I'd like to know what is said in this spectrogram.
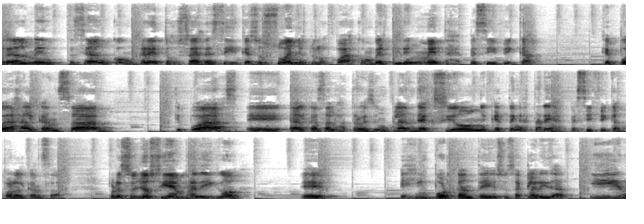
realmente sean concretos, o sea, es decir, que esos sueños tú los puedas convertir en metas específicas que puedas alcanzar, que puedas eh, alcanzarlos a través de un plan de acción y que tengas tareas específicas para alcanzar. Por eso yo siempre digo, eh, es importante eso, esa claridad. Ir,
